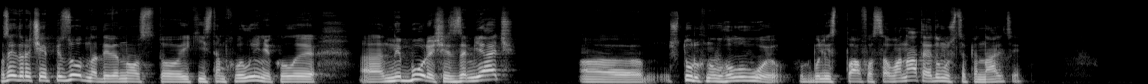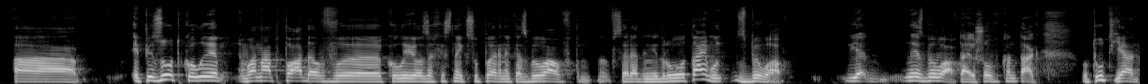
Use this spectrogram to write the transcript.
Оцей, до речі, епізод на 90 якійсь там хвилині, коли, е, не борючись за м'яч, е, штурхнув головою футболіст Пафоса Ваната. Я думаю, що це пенальті. А, епізод, коли Ванат падав, е, коли його захисник суперника збивав там, всередині другого тайму, збивав. Я не збивав, та йшов в контакт. Отут я,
